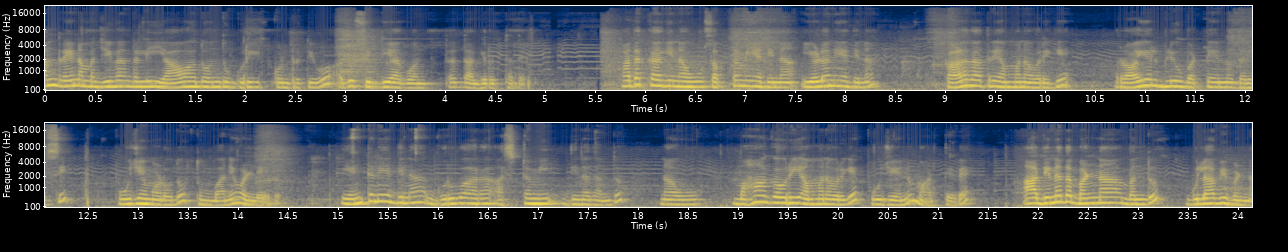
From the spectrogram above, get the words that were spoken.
ಅಂದರೆ ನಮ್ಮ ಜೀವನದಲ್ಲಿ ಯಾವುದೊಂದು ಗುರಿ ಇಟ್ಕೊಂಡಿರ್ತೀವೋ ಅದು ಸಿದ್ಧಿಯಾಗುವಂಥದ್ದಾಗಿರುತ್ತದೆ. ಅದಕ್ಕಾಗಿ ನಾವು ಸಪ್ತಮಿಯ ದಿನ, ಏಳನೆಯ ದಿನ ಕಾಳರಾತ್ರಿ ಅಮ್ಮನವರಿಗೆ ರಾಯಲ್ ಬ್ಲೂ ಬಟ್ಟೆಯನ್ನು ಧರಿಸಿ ಪೂಜೆ ಮಾಡೋದು ತುಂಬಾ ಒಳ್ಳೆಯದು. ಎಂಟನೆಯ ದಿನ ಗುರುವಾರ ಅಷ್ಟಮಿ ದಿನದಂದು ನಾವು ಮಹಾಗೌರಿ ಅಮ್ಮನವರಿಗೆ ಪೂಜೆಯನ್ನು ಮಾಡ್ತೇವೆ. ಆ ದಿನದ ಬಣ್ಣ ಬಂದು ಗುಲಾಬಿ ಬಣ್ಣ.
